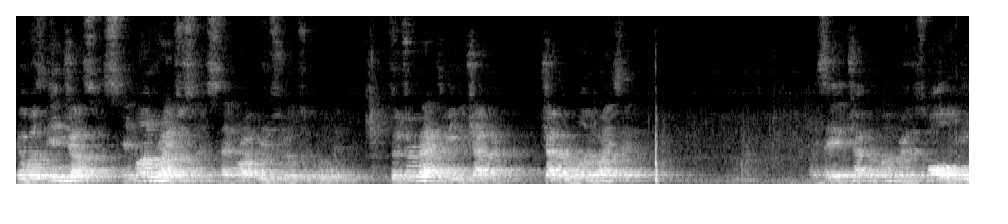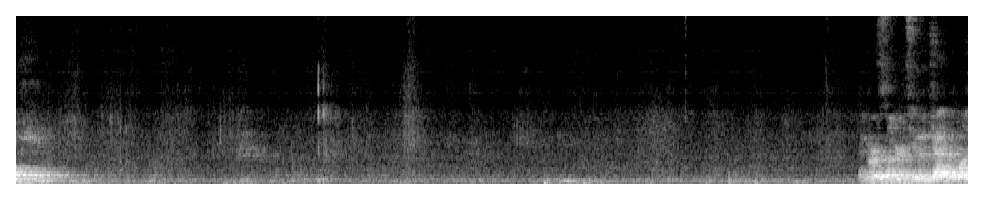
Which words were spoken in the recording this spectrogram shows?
It was injustice and unrighteousness that brought Israel to ruin. So turn back to me to chapter, chapter 1 of Isaiah. Isaiah chapter 1, where this all began. In verse number 2 of chapter 1,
